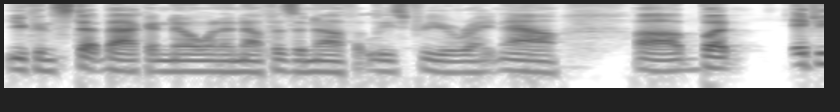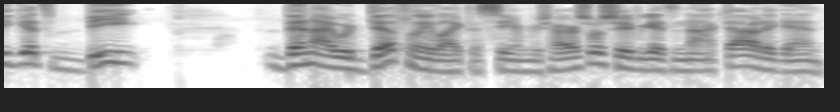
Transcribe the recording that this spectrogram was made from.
you can step back and know when enough is enough, at least for you right now. Uh, but if he gets beat, then I would definitely like to see him retire, especially if he gets knocked out again.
